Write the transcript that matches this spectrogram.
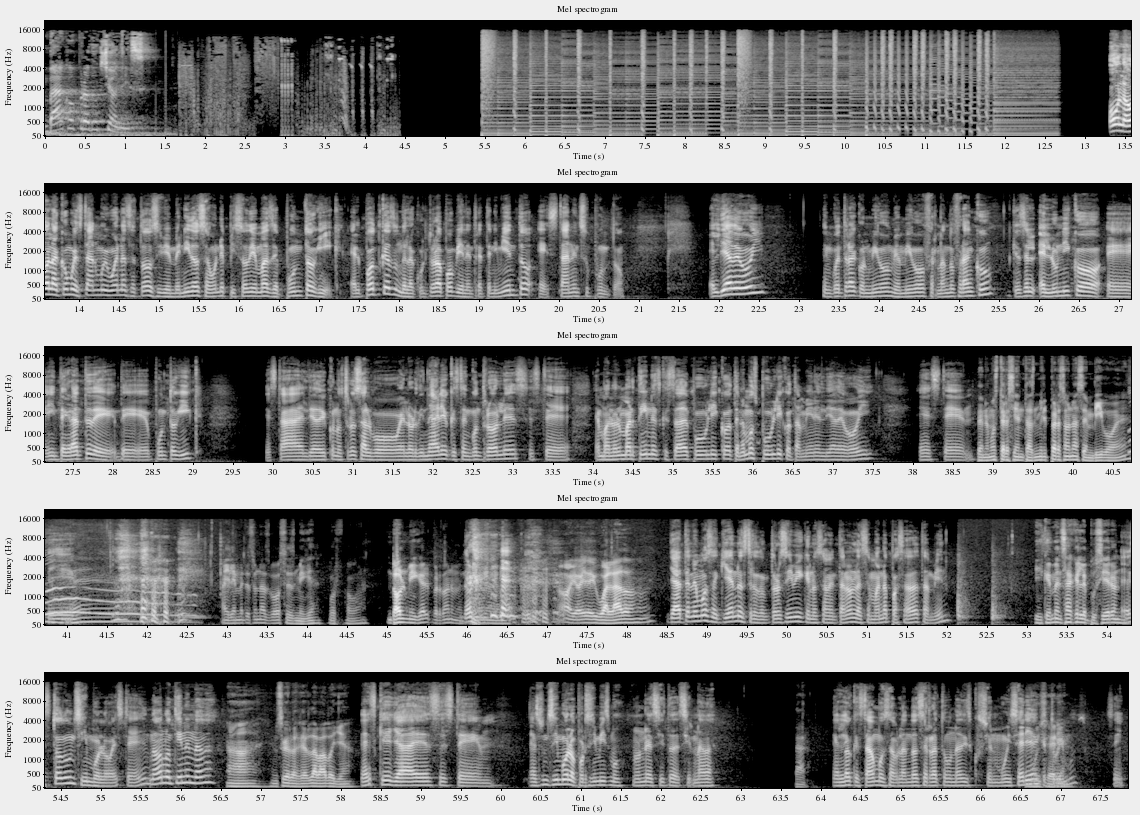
Vago Producciones. Hola, hola, ¿cómo están? Muy buenas a todos y bienvenidos a un episodio más de Punto Geek, el podcast donde la cultura pop y el entretenimiento están en su punto. El día de hoy se encuentra conmigo mi amigo Fernando Franco, que es el, único eh, integrante de, de Punto Geek está el día de hoy con nosotros, salvo el ordinario que está en controles, este, Emanuel Martínez que está de público, tenemos público también el día de hoy, este... Tenemos 300 mil personas en vivo, ¿eh? sí. Ahí le metes unas voces, Miguel, por favor. Don Miguel, perdóname. No, yo he igualado. Ya tenemos aquí a nuestro doctor Simi que nos aventaron la semana pasada también. ¿Y qué mensaje le pusieron? Es todo un símbolo este, ¿eh? No, no tiene nada. Ah, es que lo habías lavado ya. Es que ya es este... Es un símbolo por sí mismo, no necesita decir nada. Claro. Es lo que estábamos hablando hace rato, una discusión muy seria Muy que seria. tuvimos. Sí.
